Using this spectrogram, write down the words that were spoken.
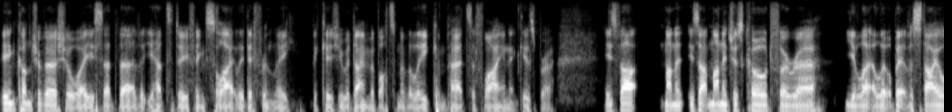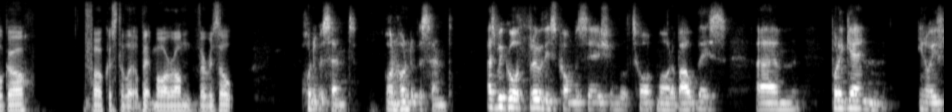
Being controversial where you said there that you had to do things slightly differently because you were down the bottom of the league compared to flying at Guisborough Is that man- is that manager's code for uh, you let a little bit of a style go, focused a little bit more on the result? Hundred percent, one hundred percent. As we go through this conversation, we'll talk more about this. Um, but again, you know, if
